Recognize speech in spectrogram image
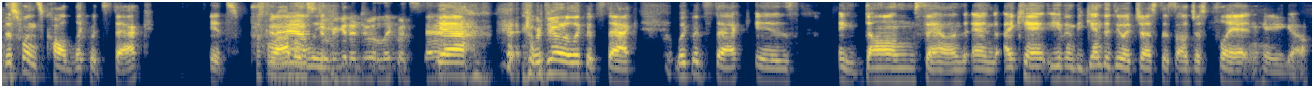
This one's called Liquid Stack. It's I was gonna ask, probably are we gonna do a liquid stack? yeah, we're doing a liquid stack. Liquid stack is a dong sound, and I can't even begin to do it justice. I'll just play it, and here you go.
